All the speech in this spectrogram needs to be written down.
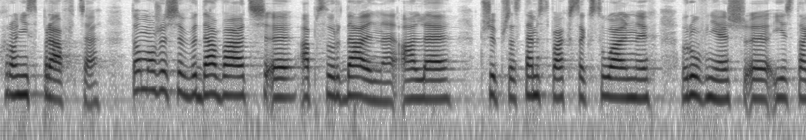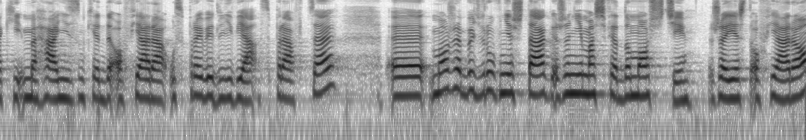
chroni sprawcę. To może się wydawać e, absurdalne, ale przy przestępstwach seksualnych również e, jest taki mechanizm, kiedy ofiara usprawiedliwia sprawcę. E, może być również tak, że nie ma świadomości, że jest ofiarą,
